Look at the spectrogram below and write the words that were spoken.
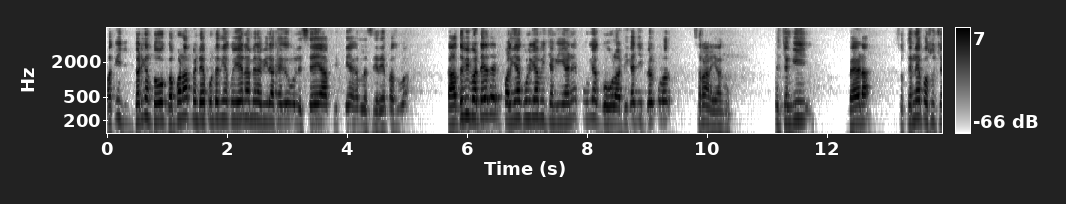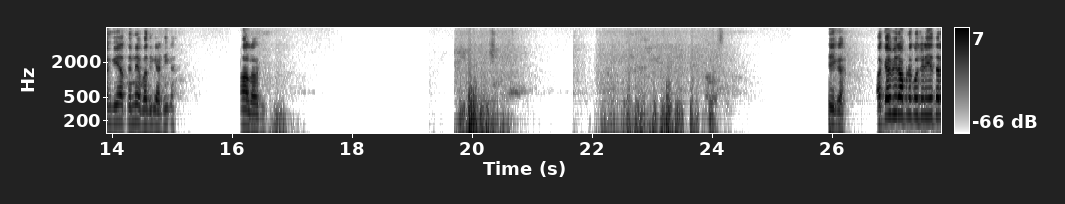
ਬਾਕੀ ਜਿਹੜੀਆਂ ਦੋ ਗੱਬਣਾ ਪਿੰਡੇ ਪੁੰਡੇ ਦੀਆਂ ਕੋਈ ਇਹ ਨਾ ਮੇਰਾ ਵੀਰ ਆਖੇ ਕਿ ਉਹ ਲਿੱਸੇ ਆ, ਫਿੱਕੇ ਅਗਰ ਲਸੇਰੇ ਪਸ਼ੂ ਆ। ਕੱਦ ਵੀ ਵੱਡੇ ਆ ਤੇ ਪਲੀਆਂ ਕੁਲੀਆਂ ਵੀ ਚੰਗੀਆਂ ਨੇ, ਪੂਰੀਆਂ ਗੋਲ ਆ, ਠੀਕ ਆ ਜੀ, ਬਿਲਕੁਲ ਸਰਾਣੇ ਵਾਂਗੂ। ਤੇ ਚੰਗੀ ਵੈੜ ਆ। ਸੋ ਤਿੰਨੇ ਪਸ਼ੂ ਚੰਗੇ ਆ, ਤਿੰਨੇ ਵਧੀਆ, ਠੀਕ ਆ। ਆ ਲਓ ਜੀ। ਠੀਕ ਆ। ਅੱਗੇ ਵੀਰ ਆਪਣੇ ਕੋਲ ਜਿਹੜੀ ਇਧਰ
